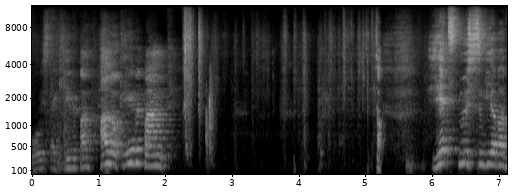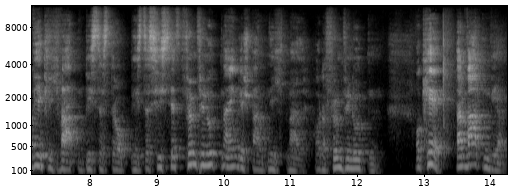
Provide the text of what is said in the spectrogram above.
Wo ist ein Klebeband? Hallo Klebeband! So, jetzt müssen wir aber wirklich warten, bis das trocken ist. Das ist jetzt fünf Minuten eingespannt, nicht mal. Oder fünf Minuten. Okay, dann warten wir.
